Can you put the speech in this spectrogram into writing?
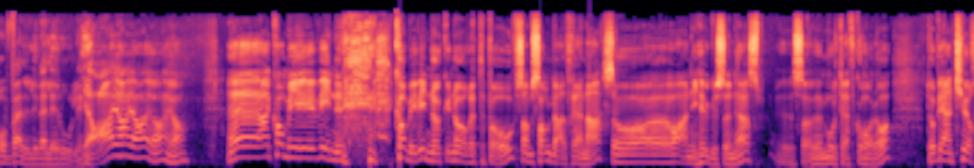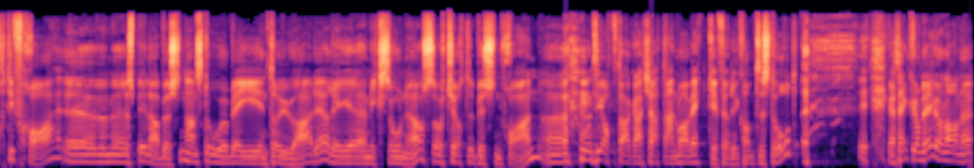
Og veldig, veldig rolig. Ja, ja, ja. ja, ja. Eh, han kom i vind, kom i vind noen år etterpå som Sogndal-trener. Så var han i Haugesund her, mot FKH da. Da ble han kjørt ifra eh, spillerbussen. Han sto og ble intervjua der i eh, zone, og så kjørte bussen fra han. Eh, de oppdaga ikke at han var vekke før de kom til Stord. Hva tenker du om det, Jon Arne?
